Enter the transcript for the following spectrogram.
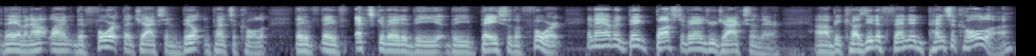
They have an outline of the fort that Jackson built in Pensacola. They've they've excavated the the base of the fort, and they have a big bust of Andrew Jackson there uh, because he defended Pensacola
